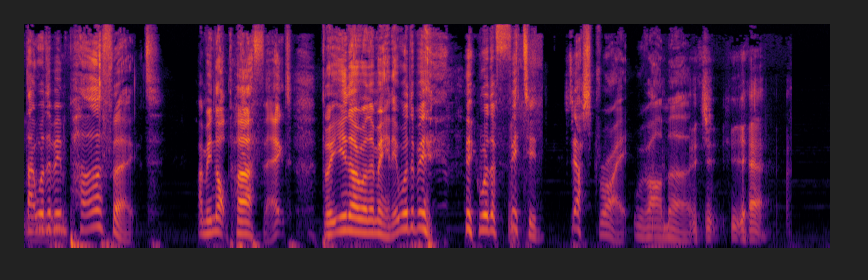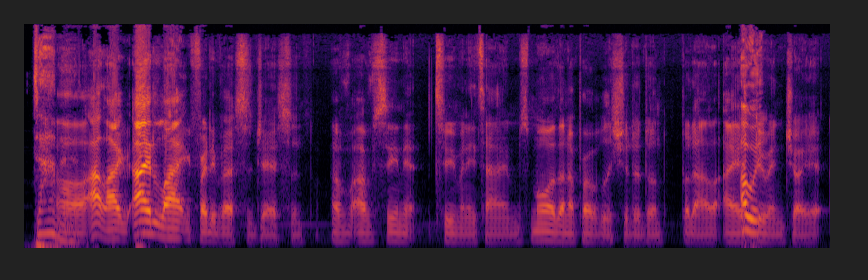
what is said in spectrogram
That would have been perfect. I mean, not perfect, but you know what I mean. It would have been. It would have fitted just right with our merch. yeah. Damn it! Oh, I like I like Freddy versus Jason. I've I've seen it too many times, more than I probably should have done, but I I Oh, do enjoy it.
